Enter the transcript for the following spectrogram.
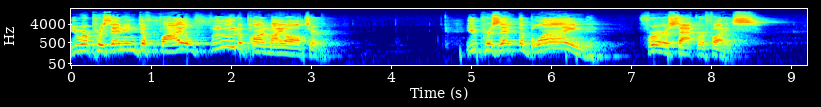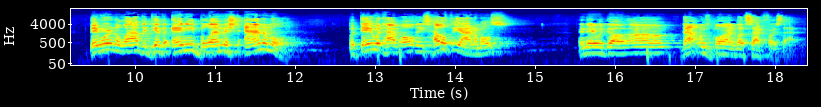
You are presenting defiled food upon my altar. You present the blind for a sacrifice. They weren't allowed to give any blemished animal, but they would have all these healthy animals and they would go, um, that one's blind, let's sacrifice that.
